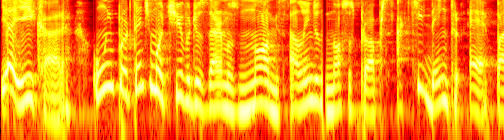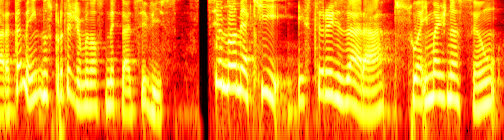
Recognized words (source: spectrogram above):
E aí, cara, um importante motivo de usarmos nomes além dos nossos próprios aqui dentro é para também nos protegermos das nossas identidades civis. Seu nome aqui exteriorizará sua imaginação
